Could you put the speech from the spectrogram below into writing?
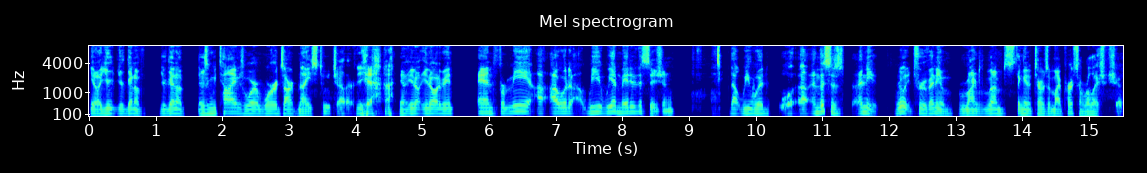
you know you're you're gonna you're gonna there's gonna be times where words aren't nice to each other. Yeah, you know, you know, you know what I mean. And for me, I, I would uh, we we had made a decision that we would, uh, and this is any really true of any of my. What I'm just thinking in terms of my personal relationship,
